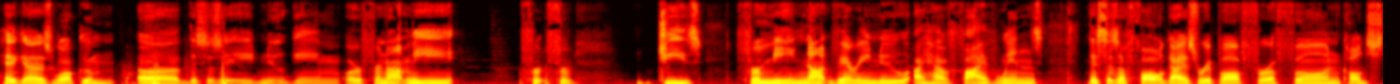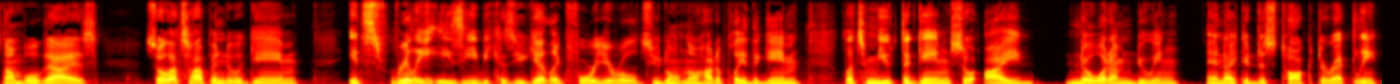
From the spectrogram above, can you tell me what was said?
Hey guys, welcome. Uh, this is a new game, or for not me, for, for, geez. For me, not very new, I have five wins. This is a Fall Guys ripoff for a phone called Stumble Guys. So let's hop into a game. It's really easy because you get like four year olds who don't know how to play the game. Let's mute the game so I know what I'm doing and I could just talk directly.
